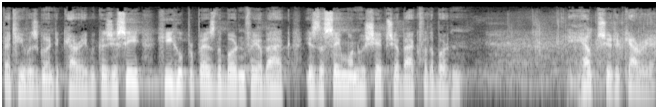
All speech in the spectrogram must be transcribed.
that he was going to carry. Because you see, he who prepares the burden for your back is the same one who shapes your back for the burden. He helps you to carry it.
